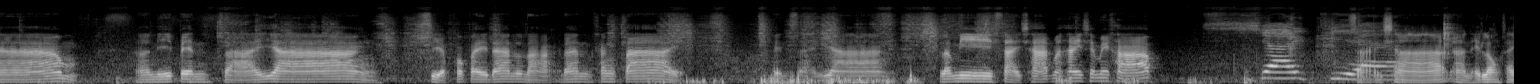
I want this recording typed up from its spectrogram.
น้ำอันนี้เป็นสายยาง เสียบเข้าไปด้านหลังด้านข้างใต้ เป็นสายยาง แล้วมีสายชาร์จมาให้ใช่ไหมครับ ใช่เกียสายชาร์จ อ่าไหนลองใส่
